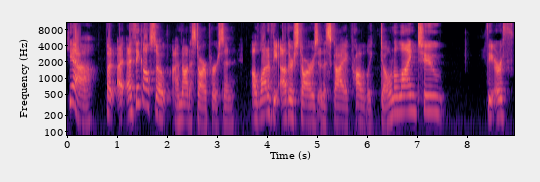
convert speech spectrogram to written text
Yeah, but I, I think also I'm not a star person. A lot of the other stars in the sky probably don't align to the Earth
